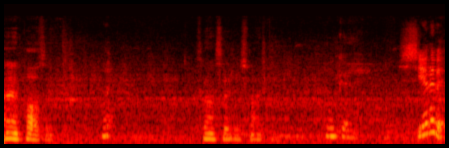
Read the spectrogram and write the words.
And pause it. What? It's gonna say just smash. Okay. See you in a bit.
